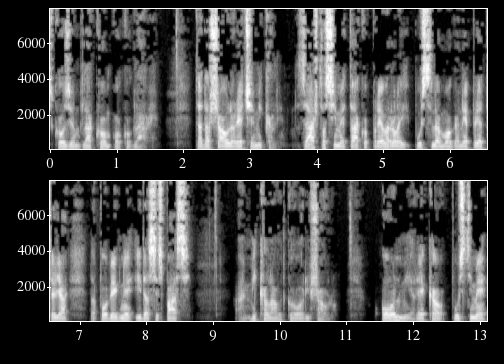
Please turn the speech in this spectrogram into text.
s kozijom dlakom oko glave. Tada Šaul reče Mikali, zašto si me tako prevarila i pustila moga neprijatelja da pobjegne i da se spasi? A Mikala odgovori Šaulu, on mi je rekao, pusti me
